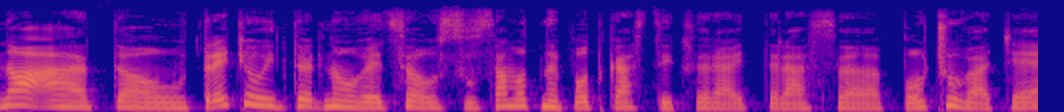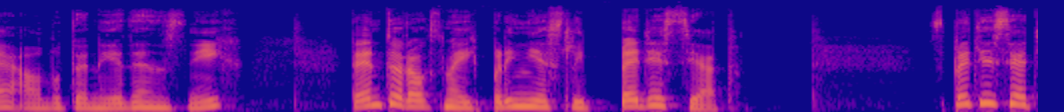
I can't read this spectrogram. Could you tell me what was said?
No a tou treťou internou vecou sú samotné podcasty, ktoré aj teraz e, počúvate, alebo ten jeden z nich. Tento rok sme ich priniesli 50 s 50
